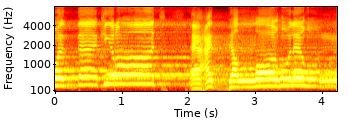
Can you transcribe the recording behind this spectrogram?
والذاكرات أعد الله لهم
